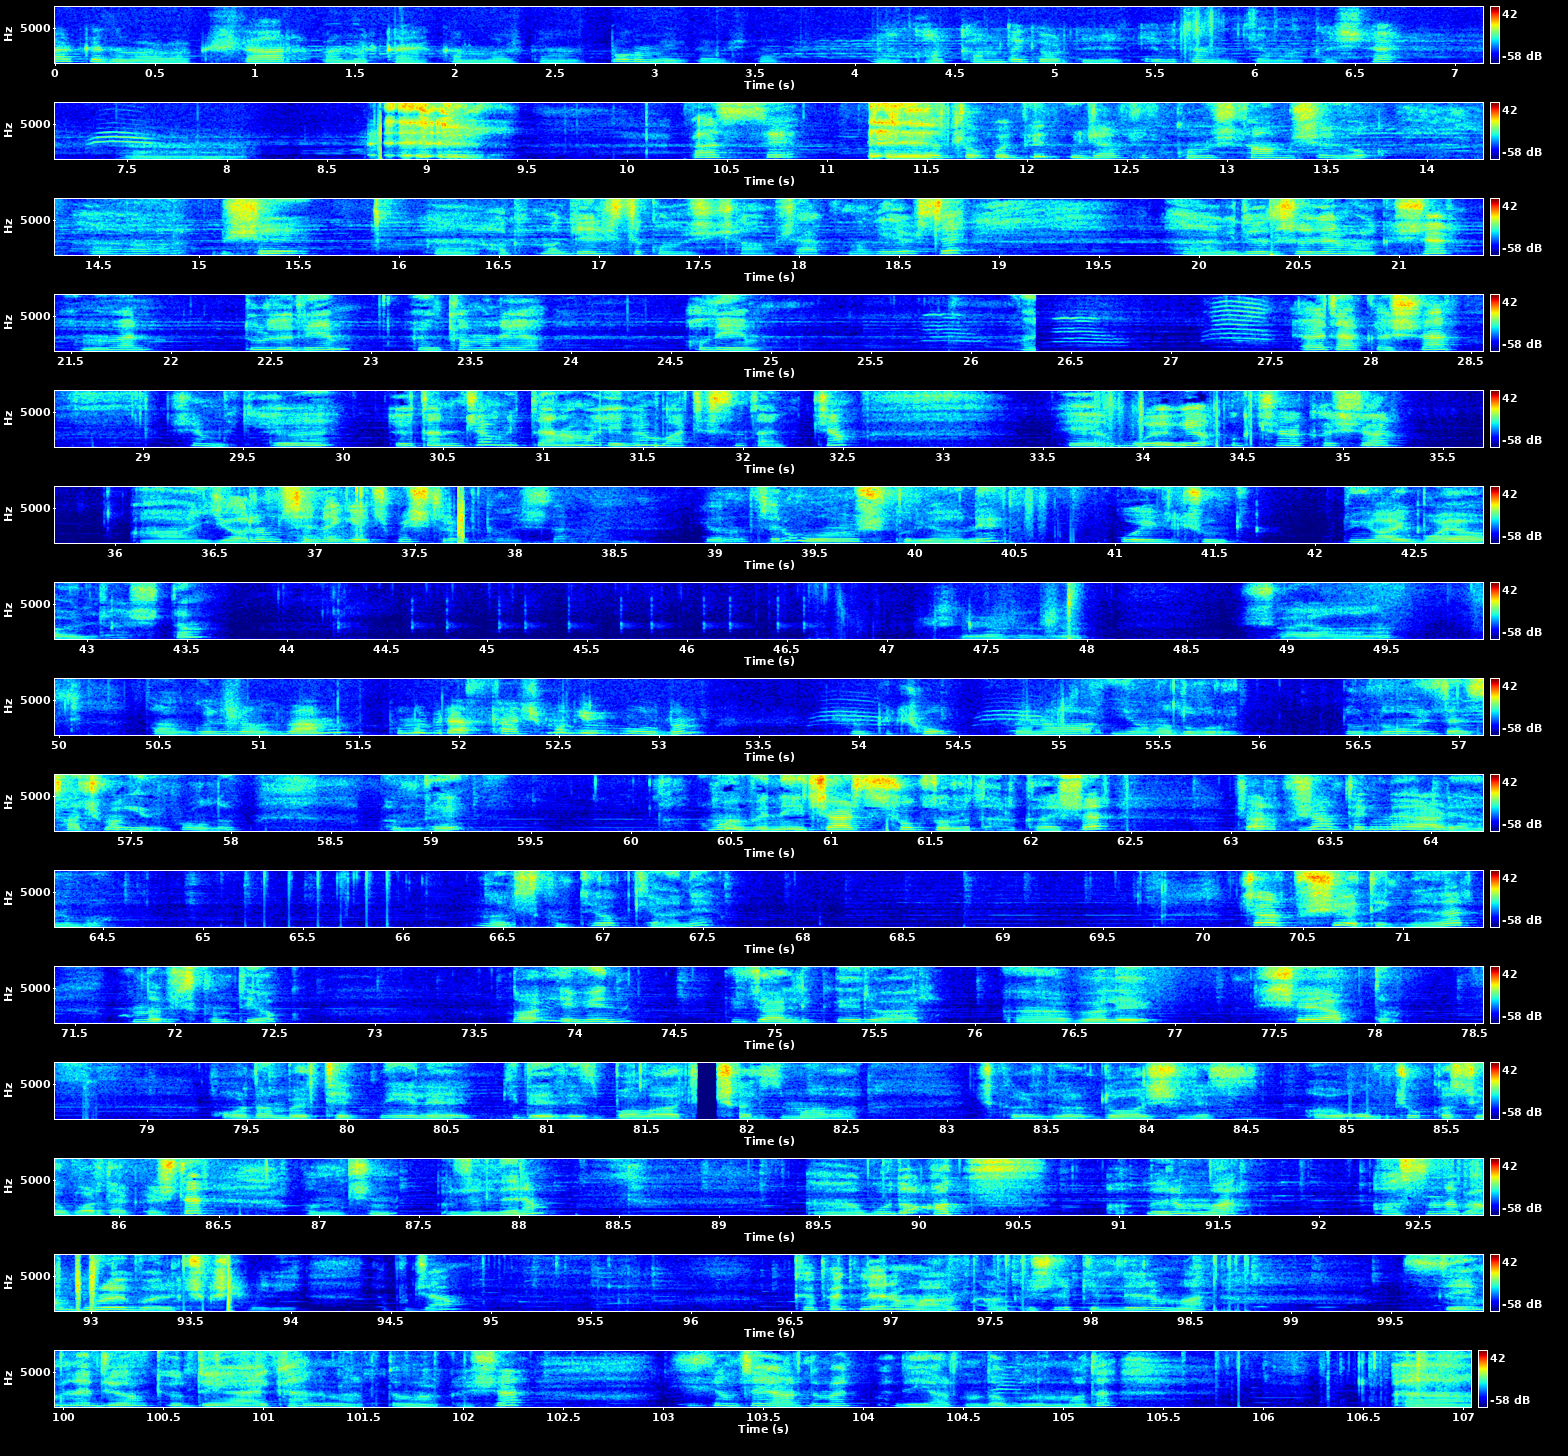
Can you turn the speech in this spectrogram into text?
Herkese merhaba arkadaşlar. Ben Berkay. Kanalıma hoş geldiniz. Bugün birlikte arkadaşlar. Yani arkamda gördüğünüz evi tanıtacağım arkadaşlar. Ee, ben size çok bekletmeyeceğim çünkü konuşacağım bir şey yok. Ee, bir şey e, aklıma gelirse konuşacağım bir şey aklıma gelirse e, videoda söylerim arkadaşlar. Ama ben durdurayım. Ön kameraya alayım. Evet arkadaşlar. Şimdi evi, evi tanıtacağım. İlk ama evin bahçesini tanıtacağım. Ee, bu evi yapmak için arkadaşlar aa, yarım sene geçmiştir arkadaşlar. Yarım sene olmuştur yani. Bu evi çünkü dünyayı bayağı önce açtım. Şöyle alalım. Şöyle alalım. Tamam gönül oldu. Ben bunu biraz saçma gibi buldum. Çünkü çok fena yana doğru durdu. O yüzden saçma gibi buldum ben. Ama beni içerisi çok zorladı arkadaşlar. Çarpışan tekneler yani bu. Bunda bir sıkıntı yok yani. Çarpışıyor tekneler. Bunda bir sıkıntı yok. Daha evin güzellikleri var. Ee, böyle şey yaptım. Oradan böyle tekneyle gideriz. Balığa çıkarız. Mala çıkarız. Böyle dolaşırız. Abi oyun çok kasıyor bu arada arkadaşlar. Onun için özür dilerim. Ee, burada at atlarım var. Aslında ben buraya böyle çıkış yeri yapacağım. Köpeklerim var. Arkadaşlar kedilerim var. Size yemin ediyorum ki dünyayı kendim yaptım arkadaşlar. Hiç kimse yardım etmedi. Yardımda bulunmadı. Ee,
